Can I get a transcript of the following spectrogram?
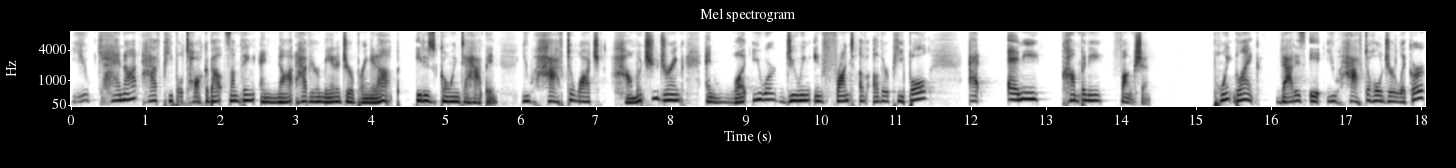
You cannot have people talk about something and not have your manager bring it up. It is going to happen. You have to watch how much you drink and what you are doing in front of other people at any company function. Point blank. That is it. You have to hold your liquor.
